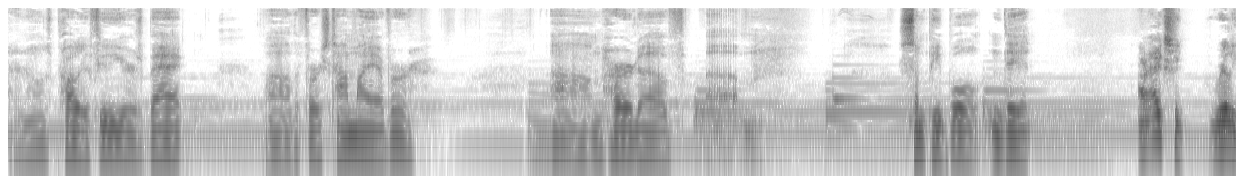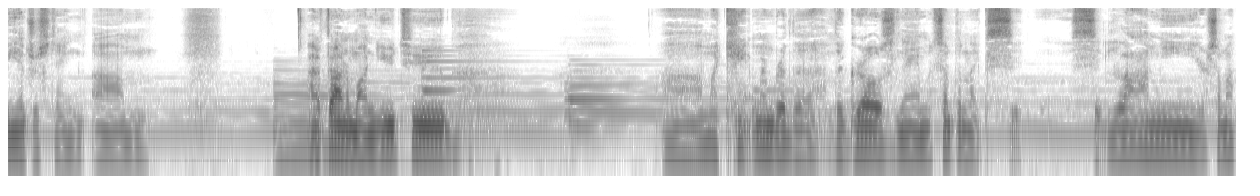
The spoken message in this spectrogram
I don't know, it was probably a few years back. Uh, the first time I ever um, heard of um, some people that are actually really interesting. Um, I found them on YouTube. Um, I can't remember the the girl's name. Something like Sitlami or something.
